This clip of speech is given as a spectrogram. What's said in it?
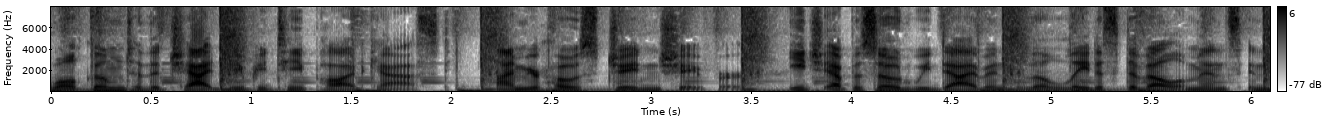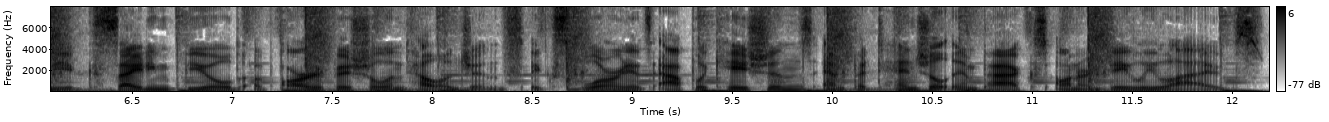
Welcome to the ChatGPT podcast. I'm your host, Jaeden Schafer. Each episode, we dive into the latest developments in the exciting field of artificial intelligence, exploring its applications and potential impacts on our daily lives.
